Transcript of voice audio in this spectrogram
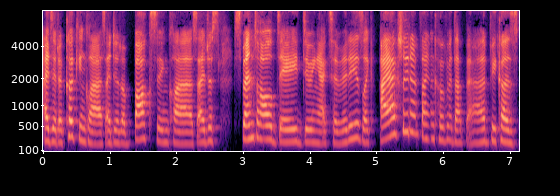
I did a cooking class, I did a boxing class. I just spent all day doing activities. Like I actually didn't find COVID that bad because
